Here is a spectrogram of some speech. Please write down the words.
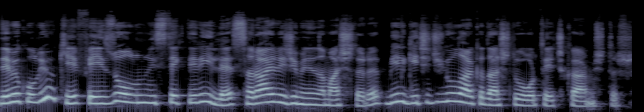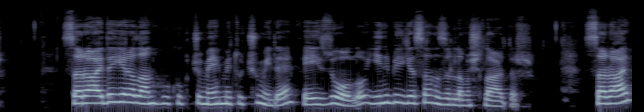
Demek oluyor ki Feyzioğlu'nun istekleriyle saray rejiminin amaçları bir geçici yol arkadaşlığı ortaya çıkarmıştır. Sarayda yer alan hukukçu Mehmet Uçum ile Feyzioğlu yeni bir yasa hazırlamışlardır. Saray,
